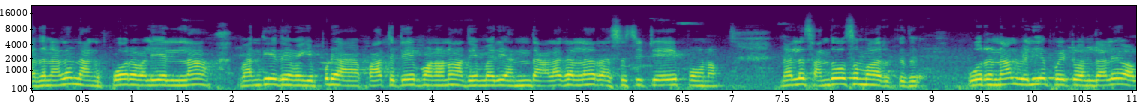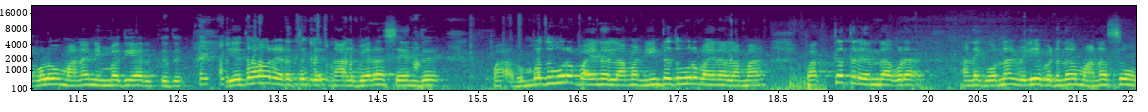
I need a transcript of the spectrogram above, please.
அதனால் நாங்கள் போகிற வழியெல்லாம் வந்தியத்தேவன் எப்படி பார்த்துட்டே போனோனோ அதே மாதிரி அந்த அழகெல்லாம் ரசிச்சுட்டே போனோம். நல்ல சந்தோஷமாக இருக்குது. ஒரு நாள் வெளியே போயிட்டு வந்தாலே அவ்வளோ மன நிம்மதியாக இருக்குது. ஏதோ ஒரு இடத்துக்கு நாலு பேராக சேர்ந்து ப ரொம்ப தூரம் பயணம் இல்லாமல் நீண்ட தூரம் பயணம் இல்லாமல் பக்கத்தில் இருந்தால் கூட அன்னைக்கு ஒரு நாள் வெளியே போயிட்டு இருந்தால் மனசும்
